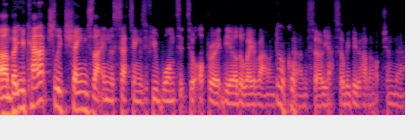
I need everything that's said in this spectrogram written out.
Um, but you can actually change that in the settings if you want it to operate the other way around. Oh, cool. Um, so yeah, so we do have an option there.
